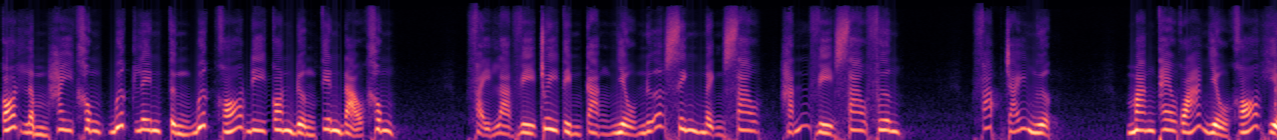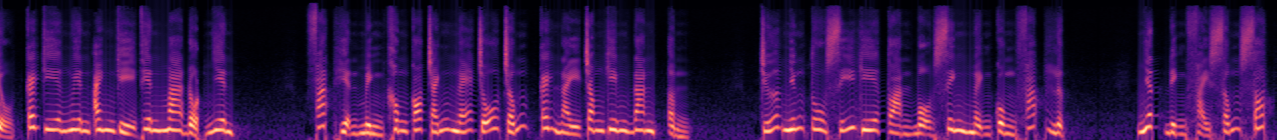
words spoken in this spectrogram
Có lầm hay không bước lên từng bước khó đi con đường tiên đạo không? Phải là vì truy tìm càng nhiều nữa sinh mệnh sao, hắn vì sao phương. Pháp trái ngược. Mang theo quá nhiều khó hiểu, cái kia nguyên anh kỳ thiên ma đột nhiên. Phát hiện mình không có tránh né chỗ trống, cái này trong kim đan ẩn. Chứa những tu sĩ kia toàn bộ sinh mệnh cùng pháp lực. Nhất định phải sống sót,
